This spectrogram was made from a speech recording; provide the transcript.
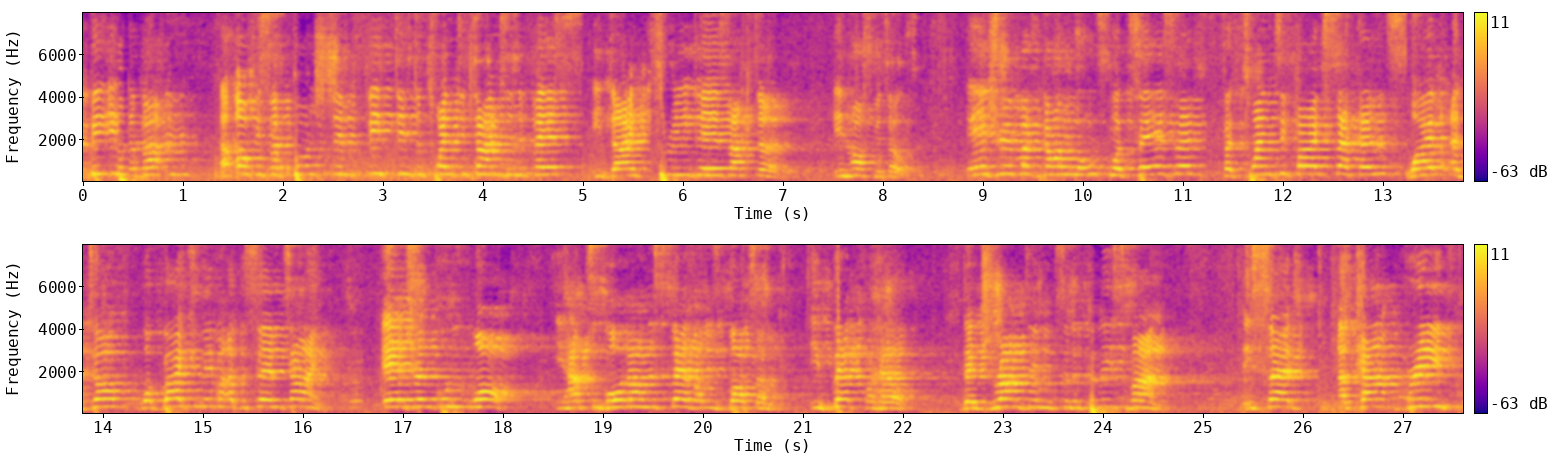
him with a. An officer punched him 15 to 20 times in the face. He died three days after in hospital. Adrian McDonald was tasered for 25 seconds while a dog was biting him at the same time. Adrian couldn't walk. He had to go down the stairs on his bottom. He begged for help. They dragged him to the police van. He said, I can't breathe,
